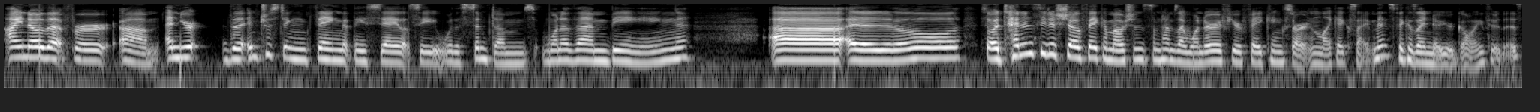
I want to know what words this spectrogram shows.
i know that for um and you're the interesting thing that they say let's see were the symptoms one of them being uh a so a tendency to show fake emotions. Sometimes i wonder if you're faking certain like excitements because i know you're going through this.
